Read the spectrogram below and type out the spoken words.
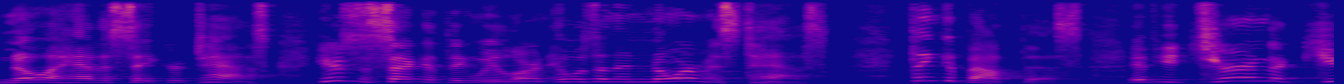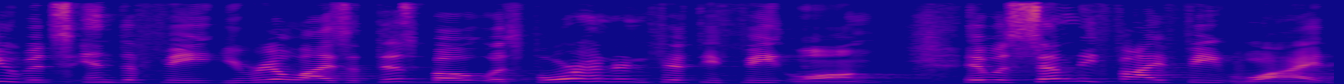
Noah had a sacred task. Here's the second thing we learned it was an enormous task. Think about this. If you turn the cubits into feet, you realize that this boat was 450 feet long, it was 75 feet wide,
